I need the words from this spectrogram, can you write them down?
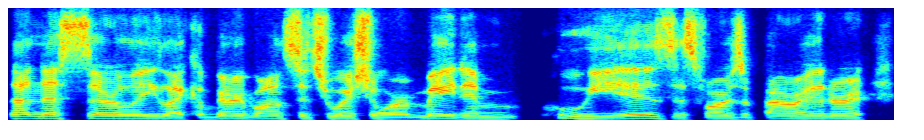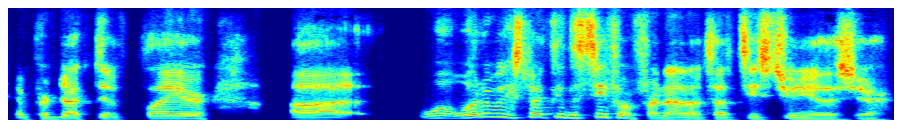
not necessarily like a Barry Bonds situation where it made him who he is as far as a power hitter and productive player? Uh, what, what are we expecting to see from Fernando Tatis Jr. this year?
